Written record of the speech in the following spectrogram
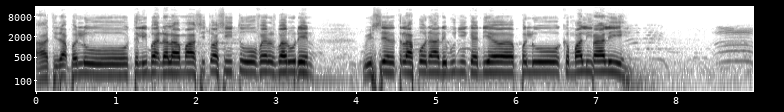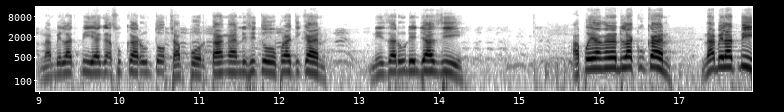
Ah, tidak perlu terlibat dalam ah, situasi itu Ferus Barudin. Whistle telah pun ah, dibunyikan dia perlu kembali rally. Nabil Latpi agak sukar untuk campur tangan di situ. Perhatikan. Nizaruddin Jazi. Apa yang ada dilakukan? Nabil Latpi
